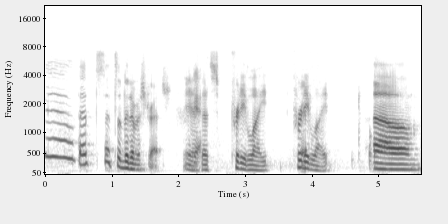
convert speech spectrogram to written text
yeah, that's that's a bit of a stretch. Yeah, Yeah. that's pretty light. Pretty light. Um,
